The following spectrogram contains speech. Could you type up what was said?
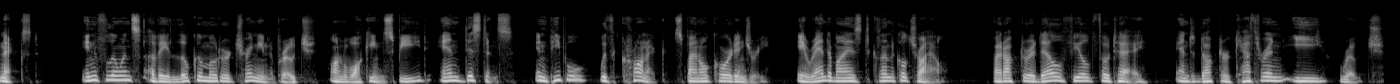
Next, influence of a locomotor training approach on walking speed and distance in people with chronic spinal cord injury, a randomized clinical trial by Dr. Edelle Field-Fote and Dr. Catherine E. Roach.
